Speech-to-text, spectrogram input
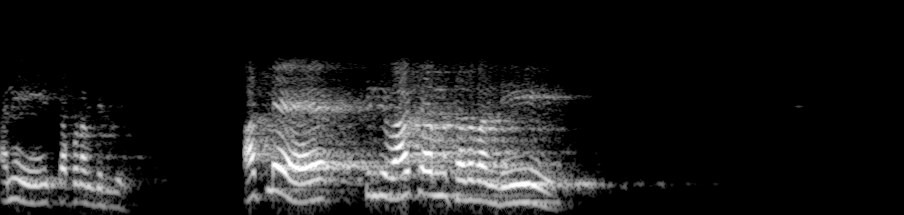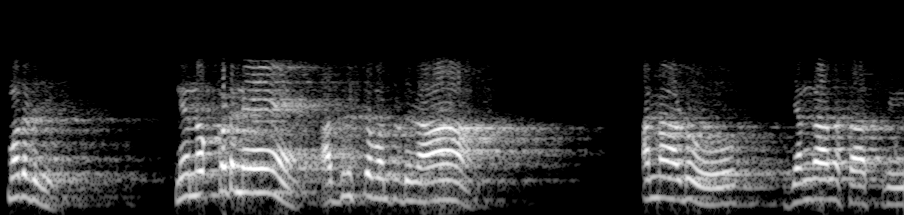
అని చెప్పడం జరిగింది. అట్లే కింది వాక్యాలను చదవండి. మొదటిది నేనొక్కడనే అదృష్టవంతుడినా అన్నాడు జంగాల శాస్త్రి.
